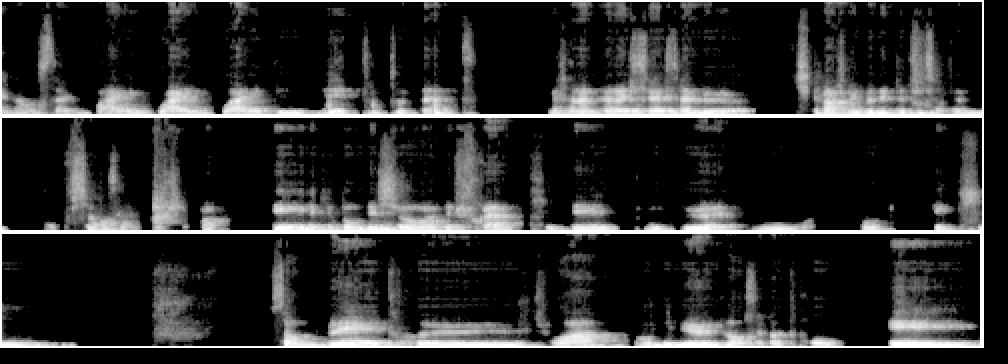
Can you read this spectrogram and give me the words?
I was like, why, why, why do you need to do that? Mais ça l'intéressait, ça le, je sais pas, lui donnait peut-être une certaine confiance, je sais pas. Et il était tombé sur des frères qui étaient deux avec nous, et qui semblaient être, euh, tu vois, au milieu, non, c'est pas trop. Et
